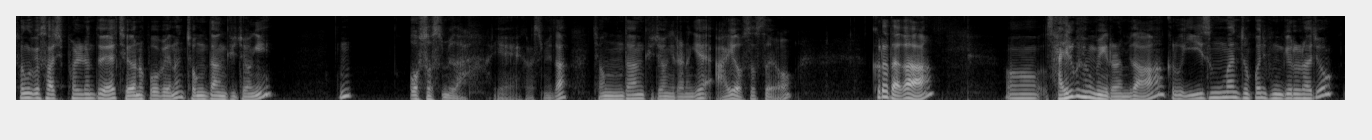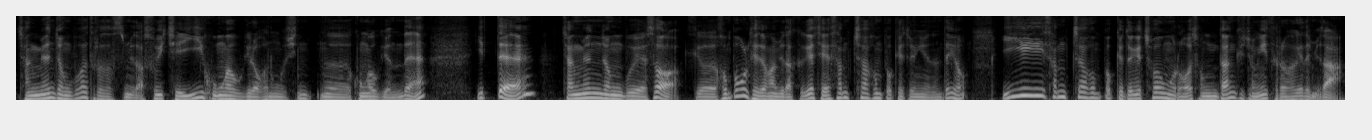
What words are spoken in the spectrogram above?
1948년도에 재헌헌법에는 정당 규정이 음? 없었습니다. 예, 그렇습니다. 정당 규정이라는 게 아예 없었어요. 그러다가 어, 4.19 혁명이 일어납니다. 그리고 이승만 정권이 붕괴를 하죠. 장면 정부가 들어섰습니다. 소위 제2공화국이라고 하는 것이 어, 공화국이었는데 이때 장면 정부에서 그 헌법을 개정합니다. 그게 제3차 헌법 개정이었는데요. 이 3차 헌법 개정에 처음으로 정당 규정이 들어가게 됩니다.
